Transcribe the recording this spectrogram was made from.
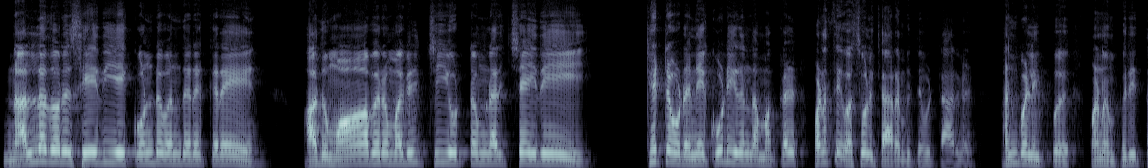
நல்லதொரு செய்தியை கொண்டு வந்திருக்கிறேன். அது மாபெரும் மகிழ்ச்சியூட்டும் நற்செய்தி. கேட்டவுடனே கூடியிருந்த மக்கள் பணத்தை வசூலிக்க ஆரம்பித்து விட்டார்கள். அன்பளிப்பு பணம் பிரித்த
